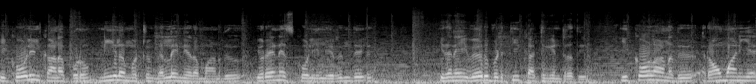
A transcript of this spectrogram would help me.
இக்கோளில் காணப்படும் நீலம் மற்றும் வெள்ளை நிறமானது யுரேனஸ் கோளில் இருந்து இதனை வேறுபடுத்தி காட்டுகின்றது. இக்கோளானது ரோமானிய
